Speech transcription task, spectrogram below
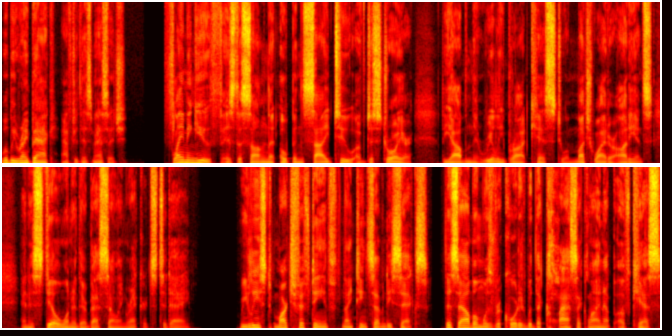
We'll be right back after this message. Flaming Youth is the song that opens side two of Destroyer, the album that really brought Kiss to a much wider audience and is still one of their best selling records today. Released March 15, 1976, this album was recorded with the classic lineup of Kiss,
